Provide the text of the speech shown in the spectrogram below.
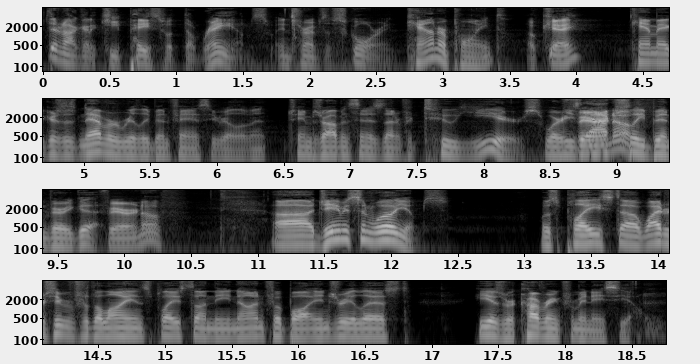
they're not going to keep pace with the Rams in terms of scoring. counterpoint. Okay, Cam Akers has never really been fantasy relevant. James Robinson has done it for two years, where he's Fair actually enough. been very good. fair enough. Uh, Jameson Williams was placed uh, wide receiver for the Lions, placed on the non-football injury list. He is recovering from an ACL.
